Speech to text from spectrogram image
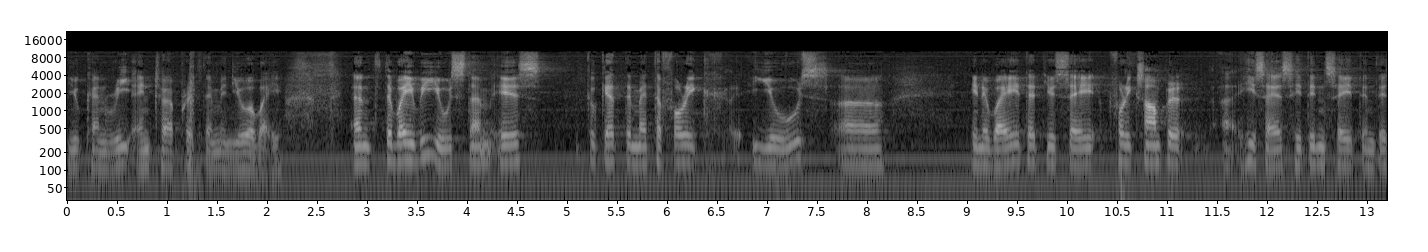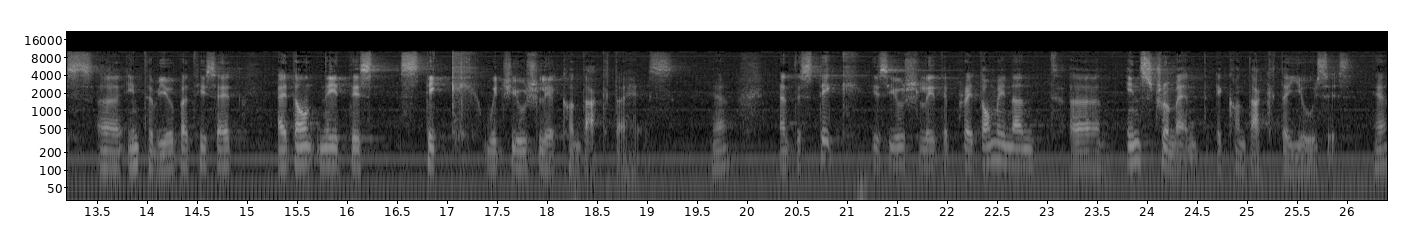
you can reinterpret them in your way. And the way we use them is to get the metaphoric use uh, in a way that you say, for example, uh, he says, he didn't say it in this uh, interview, but he said, I don't need this stick which usually a conductor has. Yeah? And the stick is usually the predominant uh, instrument a conductor uses. Yeah?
